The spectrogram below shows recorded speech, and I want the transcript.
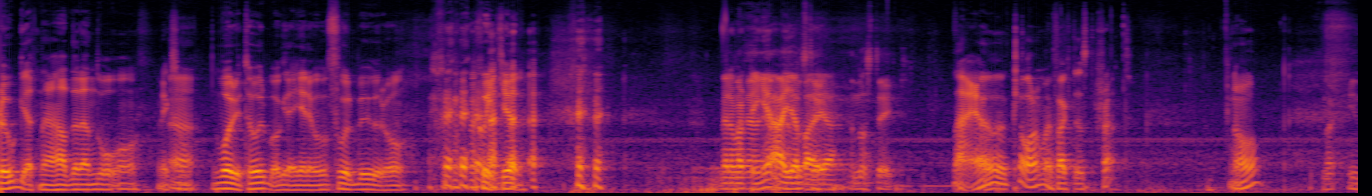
plugget när jag hade den då. och Liksom. Ja. Då var det ju turbo och grejer och full bur och skitkul. Men det vart ändå ajabaja. steg- Ändå steg. Nej, jag klarade mig faktiskt. Skönt. ja. Nej,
